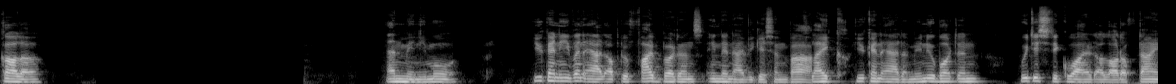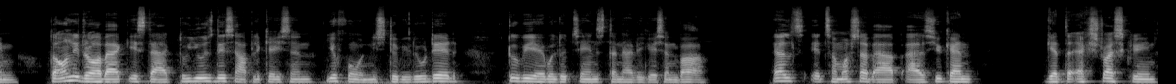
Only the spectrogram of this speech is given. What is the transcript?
color, and many more. You can even add up to 5 buttons in the navigation bar, like you can add a menu button which is required a lot of time. The only drawback is that to use this application, your phone needs to be rooted to be able to change the navigation bar. Else it's a must-have app as you can get the extra screen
